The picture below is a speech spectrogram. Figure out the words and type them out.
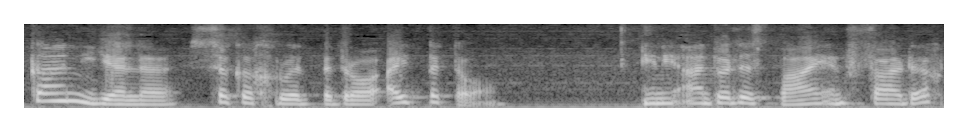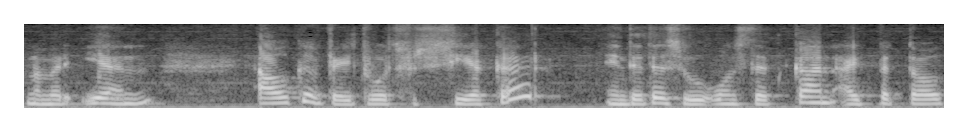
kan jy sulke groot bedrae uitbetaal? En die antwoord is baie eenvoudig. Nommer 1, elke wet word verseker en dit is hoe ons dit kan uitbetaal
